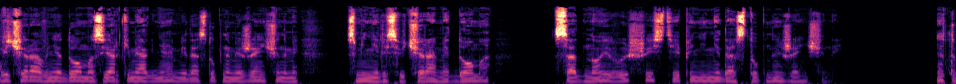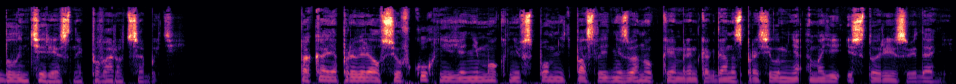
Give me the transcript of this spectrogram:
Вечера вне дома с яркими огнями и доступными женщинами сменились вечерами дома с одной высшей степени недоступной женщиной. Это был интересный поворот событий. Пока я проверял все в кухне, я не мог не вспомнить последний звонок Кэмерин, когда она спросила меня о моей истории свиданий.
